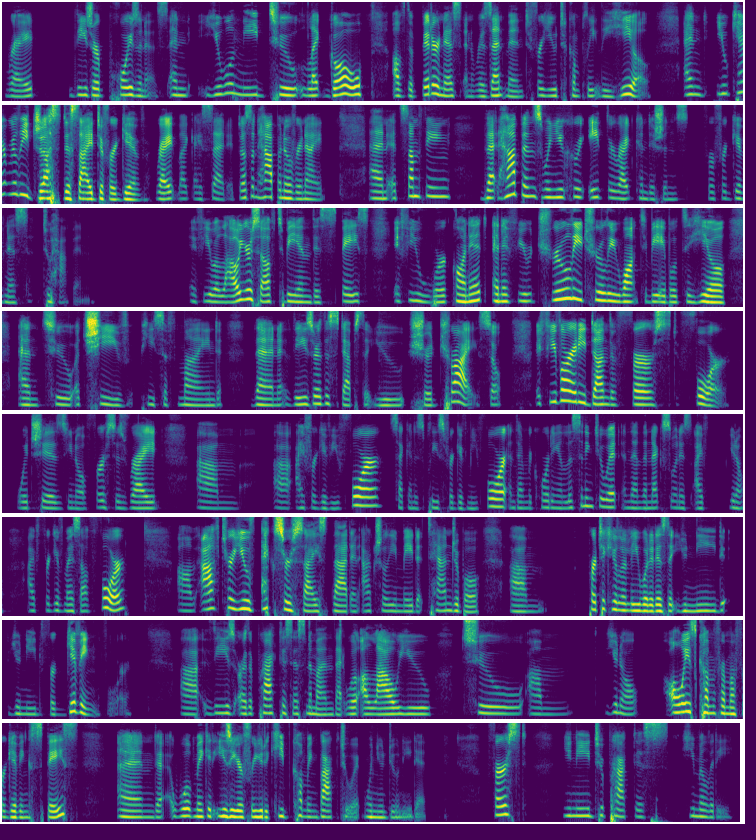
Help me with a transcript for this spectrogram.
right? These are poisonous, and you will need to let go of the bitterness and resentment for you to completely heal. And you can't really just decide to forgive, right? Like I said, it doesn't happen overnight. And it's something that happens when you create the right conditions for forgiveness to happen if you allow yourself to be in this space, if you work on it, and if you truly, truly want to be able to heal and to achieve peace of mind, then these are the steps that you should try. So if you've already done the first four, which is, you know, first is right, um, uh, I forgive you for, second is please forgive me for, and then recording and listening to it, and then the next one is I, you know, I forgive myself for um, after you've exercised that and actually made it tangible, um, particularly what it is that you need you need forgiving for. Uh, these are the practices, naman, that will allow you to, um, you know, always come from a forgiving space and will make it easier for you to keep coming back to it when you do need it. First, you need to practice humility.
